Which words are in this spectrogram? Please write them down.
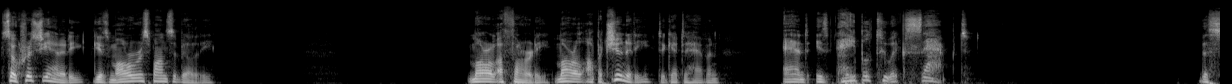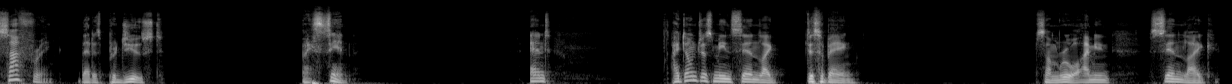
So Christianity gives moral responsibility, moral authority, moral opportunity to get to heaven, and is able to accept the suffering that is produced by sin. And I don't just mean sin like disobeying some rule. I mean sin like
